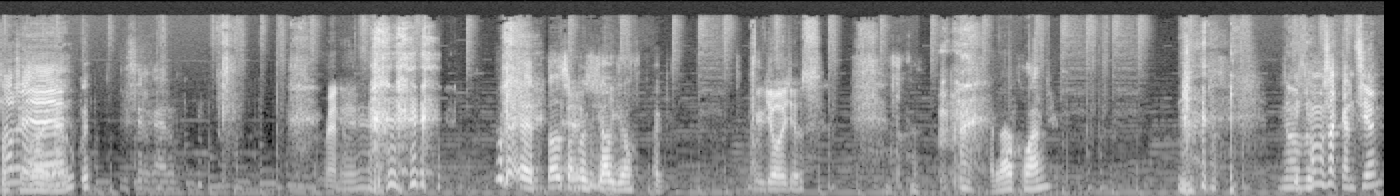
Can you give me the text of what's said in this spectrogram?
Ole, dice el Garo. Bueno, Eh, todos somos yo-yo. Yoyos. ¿Verdad, Juan? Nos vamos a canción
